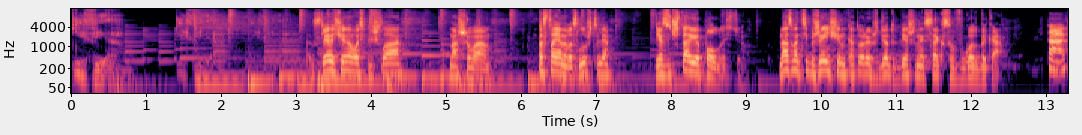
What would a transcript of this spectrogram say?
Кефир. Кефир. Следующая новость пришла от нашего постоянного слушателя. Я зачитаю ее полностью. Назван тип женщин, которых ждет бешеный секс в год быка. Так.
